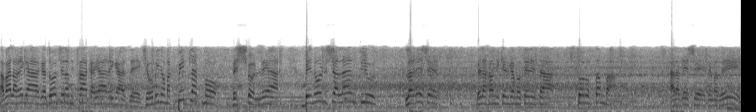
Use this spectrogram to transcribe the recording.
אבל הרגע הגדול של המשחק היה הרגע הזה, כשרוביניו מקפיץ לעצמו ושולח בנונשלנטיות לרשת, ולאחר מכן גם נותן את הסולו סמבה על הדשא במדריד.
